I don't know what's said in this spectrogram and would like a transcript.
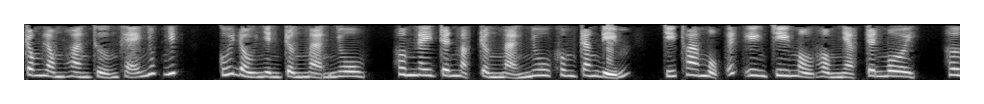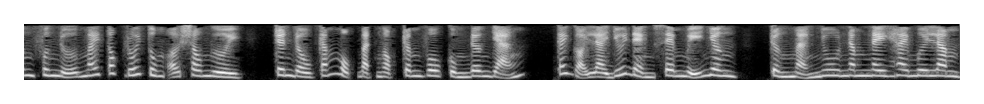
trong lòng hoàng thượng khẽ nhúc nhích, cúi đầu nhìn Trần Mạn nhu. hôm nay trên mặt Trần Mạn nhu không trang điểm, chỉ thoa một ít yên chi màu hồng nhạt trên môi, hơn phân nửa mái tóc rối tung ở sau người, trên đầu cắm một bạch ngọc trâm vô cùng đơn giản, cái gọi là dưới đèn xem mỹ nhân, Trần Mạn Nhu năm nay 25,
